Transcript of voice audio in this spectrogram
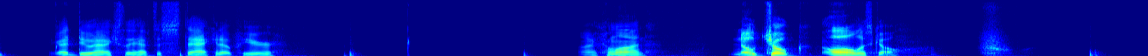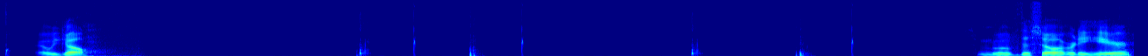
I think I do actually have to stack it up here. Alright, come on. No choke! Oh, let's go. There we go. Let's move this over to here.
